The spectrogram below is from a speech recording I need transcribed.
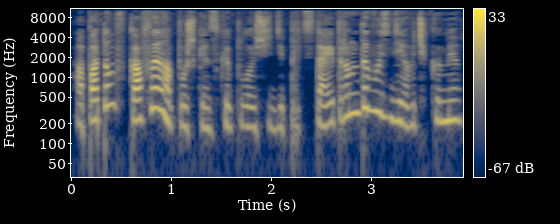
а потом в кафе на Пушкинской площади предстоит рандеву с девочками.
